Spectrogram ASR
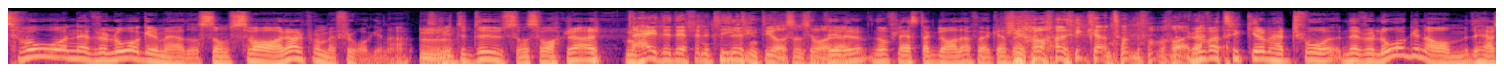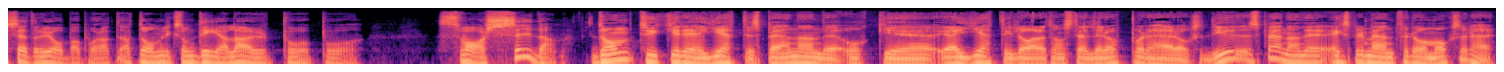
två neurologer med då som svarar på de här frågorna. Mm. Så det är inte du som svarar. Nej, det är definitivt inte jag som svarar. Det är de flesta glada för. Kan ja, det kan de nog vara. Men vad tycker de här två neurologerna om det här sättet att jobba på? Att, att de liksom delar på, på svarssidan? De tycker det är jättespännande och eh, jag är jätteglad att de ställer upp på det här också. Det är ju ett spännande experiment för dem också det här.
